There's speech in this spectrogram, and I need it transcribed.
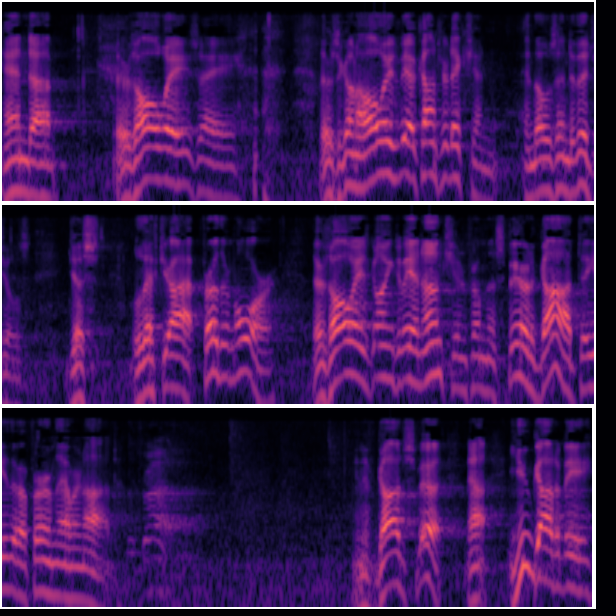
And uh, there's always a there's going to always be a contradiction in those individuals. Just lift your eye. Furthermore, there's always going to be an unction from the Spirit of God to either affirm them or not. That's right. And if God's Spirit... Now, you've got to be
